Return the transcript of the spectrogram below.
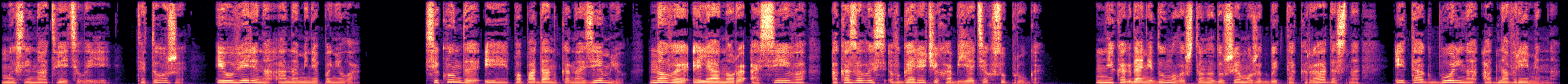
Мысленно ответила ей. «Ты тоже?» И уверена, она меня поняла. Секунда, и попаданка на землю, новая Элеонора Асеева оказалась в горячих объятиях супруга. Никогда не думала, что на душе может быть так радостно и так больно одновременно.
